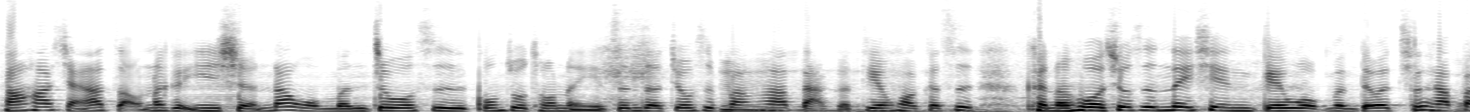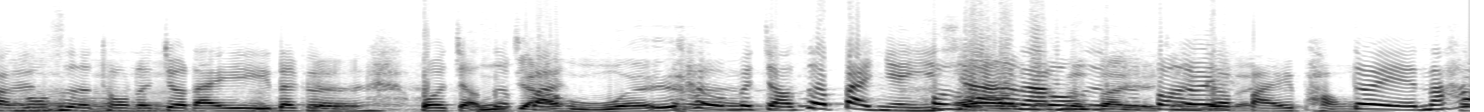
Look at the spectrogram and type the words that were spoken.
然后他想要找那个医生，那我们就是工作同仁也真的就是帮他打个电话，可是可能或就是内线给我们的其他办公室的同仁就来那个我角色扮，对，我们角色扮演一下，办公室放一个白袍，对，然后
